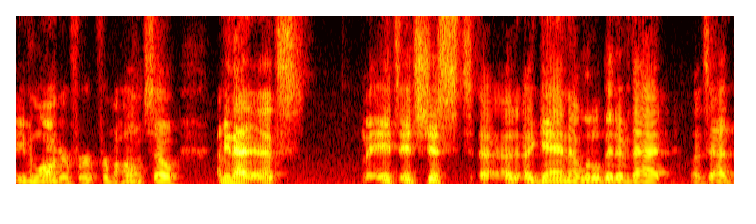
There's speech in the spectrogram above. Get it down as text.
even longer for for Mahomes. So, I mean that that's it's it's just uh, again a little bit of that. Let's add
